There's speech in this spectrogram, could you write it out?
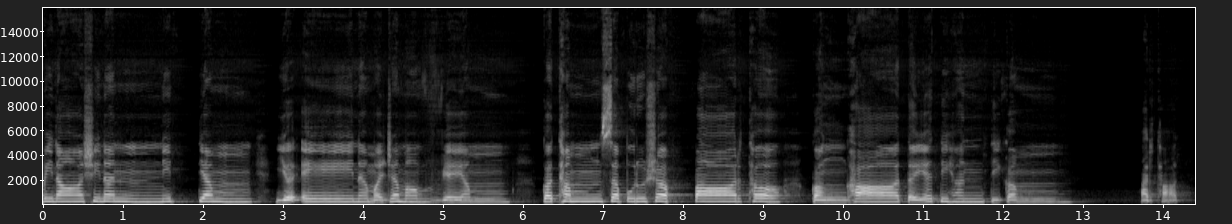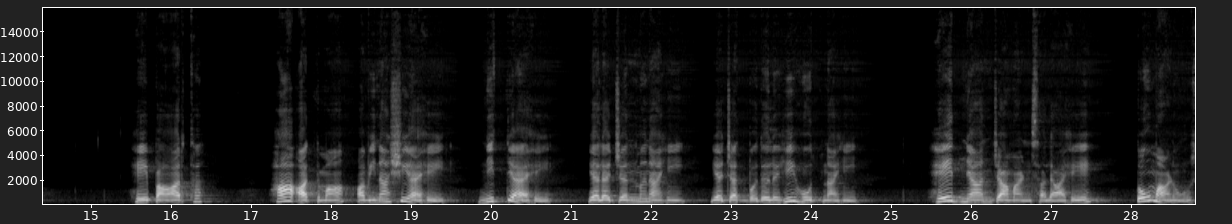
विनाशिनं नित्यं य एनमजमव्ययं कथं स पुरुषः पार्थ कंघातयति हंतिकम अर्थात हे पार्थ हा आत्मा अविनाशी आहे नित्य आहे याला जन्म नाही याच्यात बदलही होत नाही. हे ज्ञान ज्या माणसाला आहे तो माणूस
